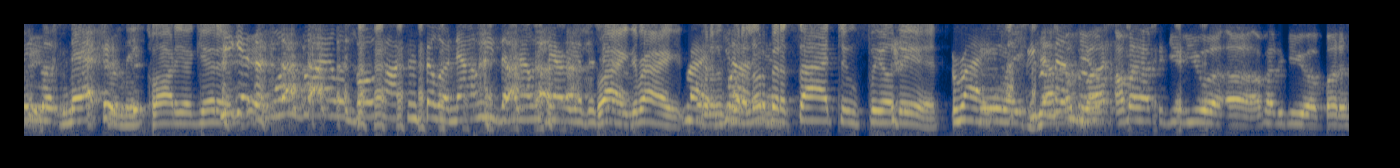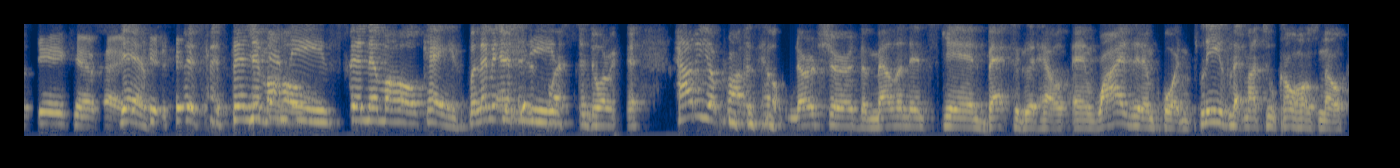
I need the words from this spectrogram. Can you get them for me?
him. We look naturally. Claudia, get him. He gets one vial of Botox and filler. Now he's the Halle Berry of the show. Right, right, Right, With, a, with a little bit of side tooth filled in. Right. Like, yeah, remember- yeah. I'm gonna have to give you a. Uh, I'm gonna have to give you a butter skin campaign. Yes, s- s- send them a whole knees. send them a whole case. But let me ask you Knees. this question, Dorian. How do your products help nurture the melanin skin back to good health? And why is it important? Please let my two co-hosts know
